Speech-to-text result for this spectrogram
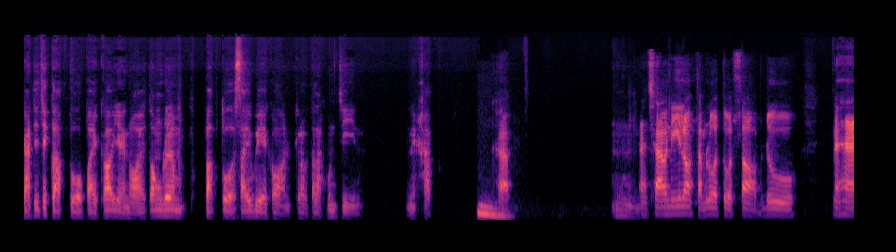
การที่จะกลับตัวไปก็อย่างน้อยต้องเริ่มปรับตัว sideway ก่อนสำหรับตลาดหุ้นจีนนะครับครับอ่าเช้านี้ลองสำรวจตรวจสอบดูนะฮะ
